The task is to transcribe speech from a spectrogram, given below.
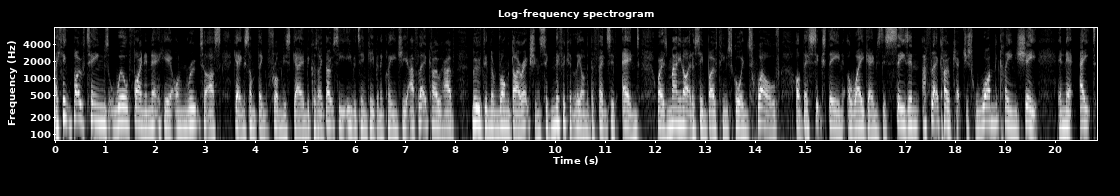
I think both teams will find a net here en route to us getting something from this game because I don't see either team keeping a clean sheet. Atletico have moved in the wrong direction significantly on the defensive end, whereas Man United have seen both teams score in 12 of their 16 away games this season. Atletico have kept just one clean sheet in their eight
